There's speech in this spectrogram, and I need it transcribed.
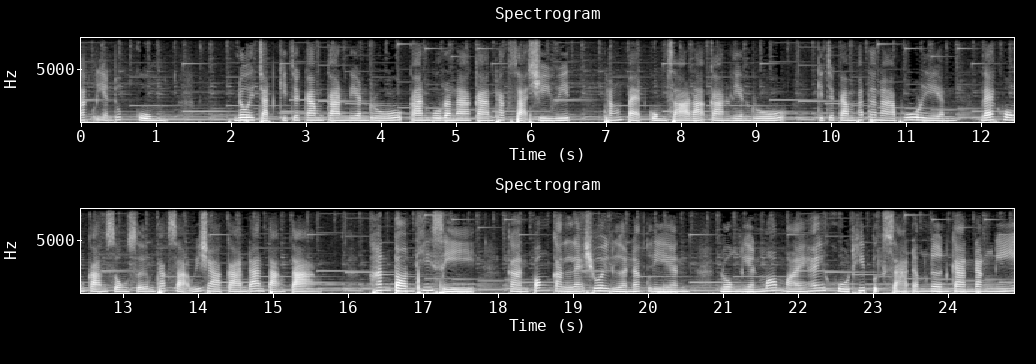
นักเรียนทุกกลุ่ม โดยจัดกิจกรรมการเรียนรู้ การบูรณาการทักษะชีวิต ทั้ง 8 กลุ่มสาระการเรียนรู้ กิจกรรมพัฒนาผู้เรียน และโครงการส่งเสริมทักษะวิชาการด้านต่างๆ ขั้นตอนที่ 4 การป้องกันและช่วยเหลือนักเรียน โรงเรียนมอบหมายให้ครูที่ปรึกษาดำเนินการดังนี้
